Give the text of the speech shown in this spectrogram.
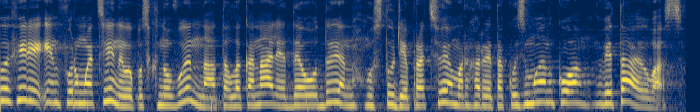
В ефірі інформаційний випуск новин на телеканалі Д1. У студії працює Маргарита Кузьменко. Вітаю вас.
